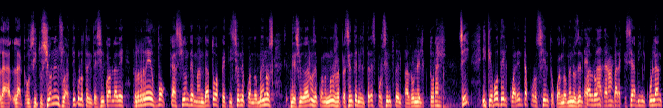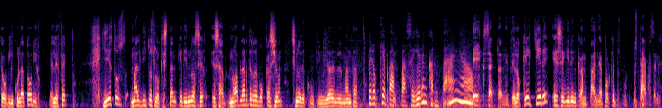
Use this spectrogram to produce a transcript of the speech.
la- la Constitución en su artículo 35 habla de revocación de mandato a petición de cuando menos, de ciudadanos de cuando menos representen el 3% del padrón electoral, ¿sí? Y que vote el 40% cuando menos del, Del padrón, padrón. para que sea vinculante o vinculatorio el efecto. Y estos malditos lo que están queriendo hacer es no hablar de revocación, sino de continuidad en el mandato. ¿Pero qué? ¿Para seguir en campaña? Exactamente. Lo que él quiere es seguir en campaña. ¿Por qué? Pues, pues para pasarles.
